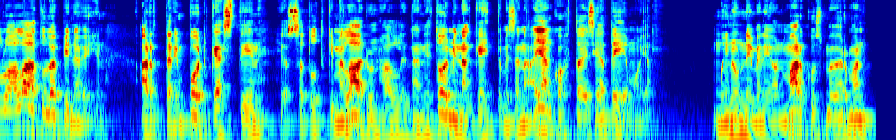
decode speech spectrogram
Tervetuloa Laatulöpinöihin, Arterin podcastiin, jossa tutkimme laadunhallinnan ja toiminnan kehittämisen ajankohtaisia teemoja. Minun nimeni on Markus Mörman,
